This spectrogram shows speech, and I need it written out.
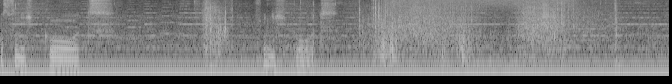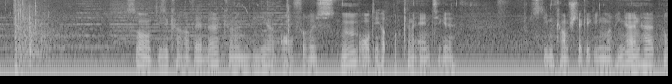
Das finde ich gut. Finde ich gut. So, diese Karavelle können wir aufrüsten. Oh, die hat noch keine einzige plus 7 Kampfstärke gegen Marineeinheiten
